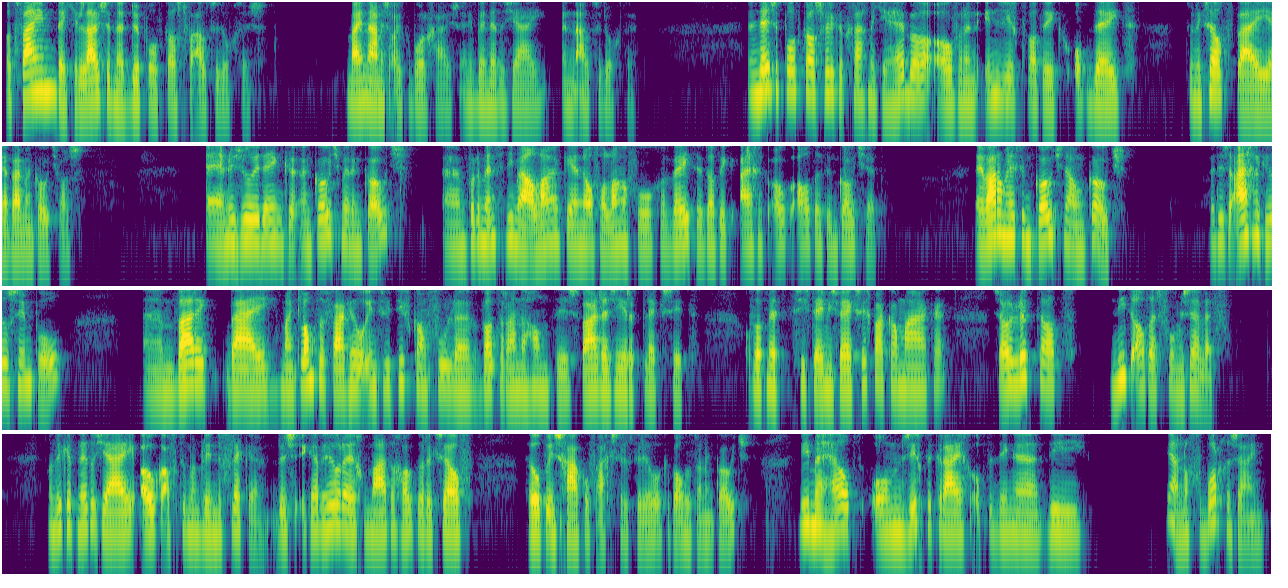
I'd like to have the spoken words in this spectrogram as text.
Wat fijn dat je luistert naar de podcast voor oudste dochters. Mijn naam is Aike Borghuis en ik ben net als jij een oudste dochter. in deze podcast wil ik het graag met je hebben over een inzicht wat ik opdeed toen ik zelf bij, uh, bij mijn coach was. En nu zul je denken, een coach met een coach. Um, voor de mensen die mij al langer kennen of al langer volgen, weten dat ik eigenlijk ook altijd een coach heb. En waarom heeft een coach nou een coach? Het is eigenlijk heel simpel. Um, waar ik bij mijn klanten vaak heel intuïtief kan voelen wat er aan de hand is, waar de zere plek zit, of dat met het systemisch werk zichtbaar kan maken, zo lukt dat niet altijd voor mezelf. Want ik heb net als jij ook af en toe mijn blinde vlekken. Dus ik heb heel regelmatig ook dat ik zelf hulp inschakel, eigenlijk structureel, ik heb altijd wel een coach, die me helpt om zicht te krijgen op de dingen die ja, nog verborgen zijn.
